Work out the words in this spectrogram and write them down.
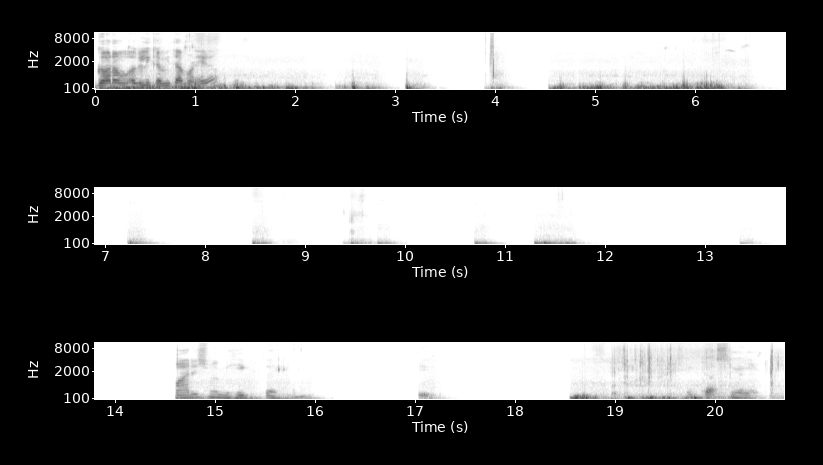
गौरव अगली कविता पढ़ेगा। बारिश में भीग कर दस मिनट।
